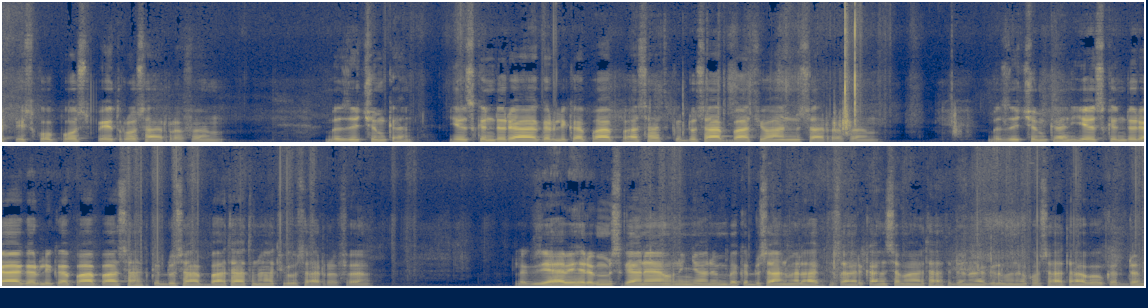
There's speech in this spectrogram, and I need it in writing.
ኤጲስቆጶስ ጴጥሮስ አረፈ። በዚችም ቀን የእስክንድርያ አገር ሊቀ ጳጳሳት ቅዱስ አባት ዮሐንስ አረፈ። በዚችም ቀን የእስክንድርያ አገር ሊቀ ጳጳሳት ቅዱስ አባት አትናቴዎስ አረፈ። ለእግዚአብሔር ምስጋና ይሁን። እኛንም በቅዱሳን መላእክት፣ ጻድቃን፣ ሰማዕታት፣ ደናግል፣ መነኮሳት፣ አበው ቀደም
